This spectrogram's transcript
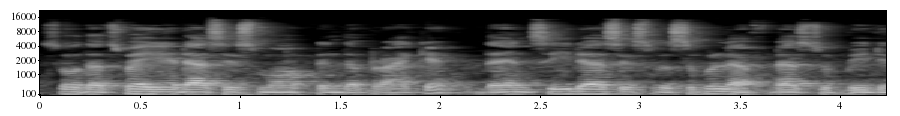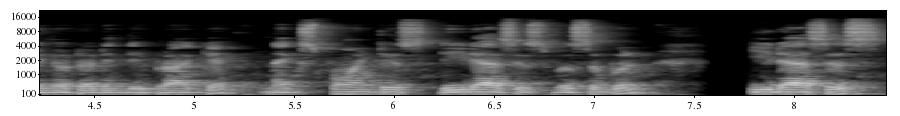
so that's why A dash is marked in the bracket. Then C dash is visible, F dash should be denoted in the bracket. Next point is D dash is visible, E dash is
